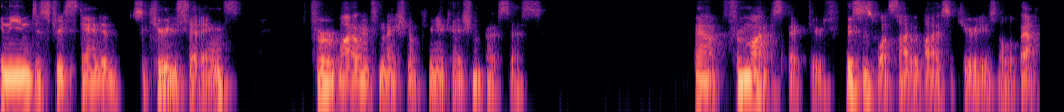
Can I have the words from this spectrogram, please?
in the industry standard security settings for a bioinformational communication process. Now, from my perspective, this is what cyber biosecurity is all about.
